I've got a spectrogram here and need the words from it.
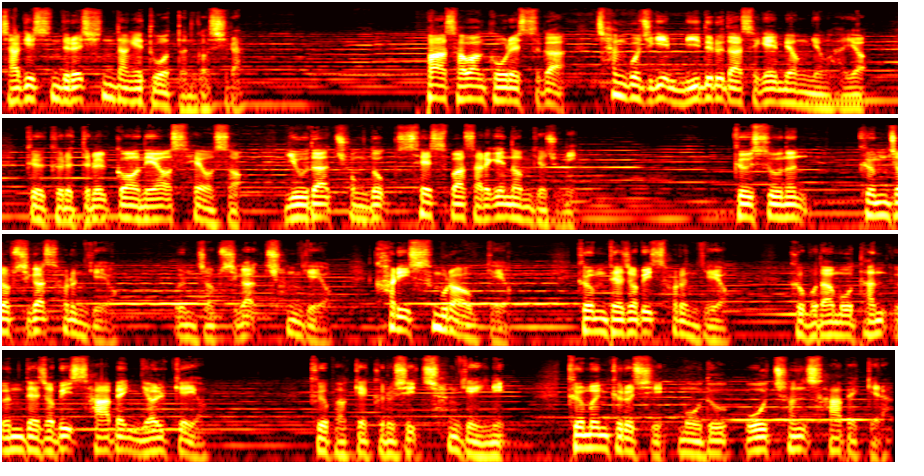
자기 신들의 신당에 두었던 것이라. 바사왕 고레스가 창고지기 미드르다색에 명령하여 그 그릇들을 꺼내어 세워서 유다 총독 세스바살에게 넘겨주니 그 수는 금 접시가 서른 개요, 은 접시가 천 개요, 칼이 스물아홉 개요, 금 대접이 서른 개요, 그보다 못한 은 대접이 사백열 개요. 그 밖에 그릇이 천 개이니 금은 그릇이 모두 오천사백 개라.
